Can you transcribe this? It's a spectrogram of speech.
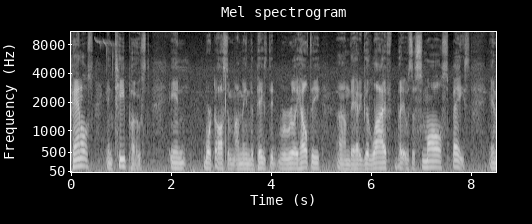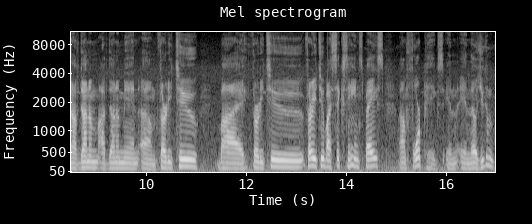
panels and T-post and worked awesome. I mean the pigs did, were really healthy. Um, they had a good life, but it was a small space. And I've done them. I've done them in um, 32 by 32, 32 by 16 space. Um, four pigs in in those. You can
